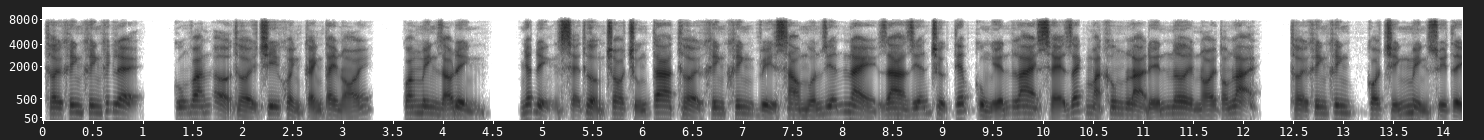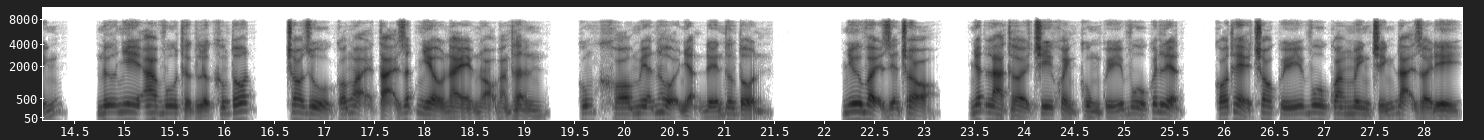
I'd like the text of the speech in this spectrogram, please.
Thời khinh khinh khích lệ, cũng vãn ở thời chi khoảnh cánh tay nói, quang minh giáo đình, nhất định sẽ thưởng cho chúng ta thời khinh khinh vì sao muốn diễn này ra diễn trực tiếp cùng Yến Lai sẽ rách mặt không là đến nơi nói tóm lại, thời khinh khinh có chính mình suy tính, nữ nhi A Vu thực lực không tốt, cho dù có ngoại tại rất nhiều này nọ bằng thân, cũng khó miễn hội nhận đến thương tổn. Như vậy diễn trò, nhất là thời chi khoảnh cùng quý vu quyết liệt, có thể cho quý vu quang minh chính đại rời đi,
